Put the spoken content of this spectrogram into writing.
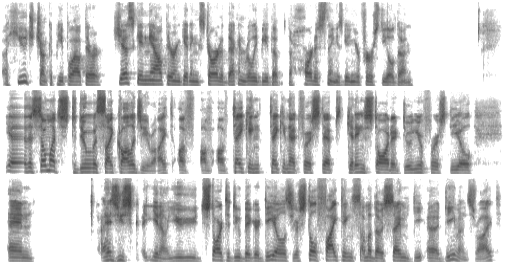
a huge chunk of people out there, just getting out there and getting started, that can really be the, the hardest thing is getting your first deal done. Yeah, there's so much to do with psychology, right? Of of of taking taking that first steps, getting started, doing your first deal, and as you you know you start to do bigger deals you're still fighting some of those same de- uh, demons right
